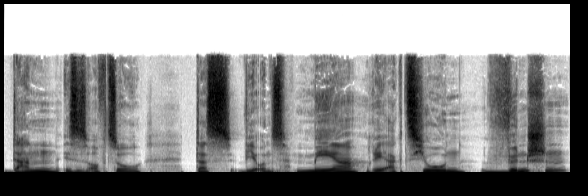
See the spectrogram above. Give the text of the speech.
dann ist es oft so, dass wir uns mehr Reaktion wünschen,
